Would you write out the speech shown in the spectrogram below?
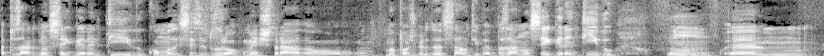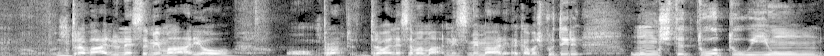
apesar de não ser garantido com uma licenciatura ou com mestrado ou uma pós-graduação, tipo, apesar de não ser garantido um, um, um trabalho nessa mesma área ou, ou pronto, trabalho nessa nessa mesma área, acabas por ter um estatuto e um,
